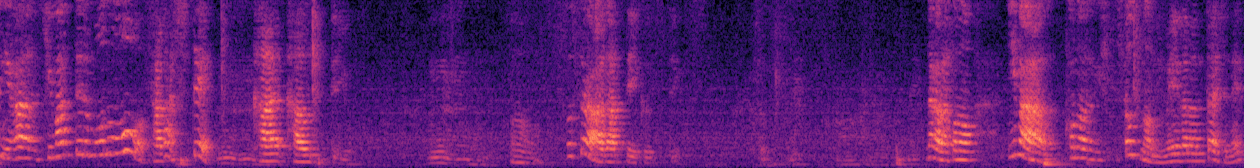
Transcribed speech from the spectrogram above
れにあ決まってるものを探して買買うっていう、うん、そしたら上がっていくっていうだからその今この一つの銘柄に対してね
